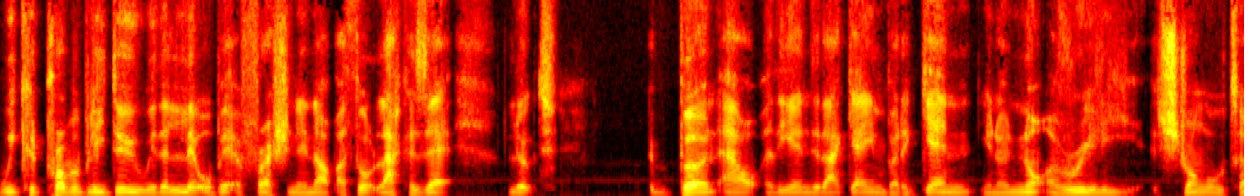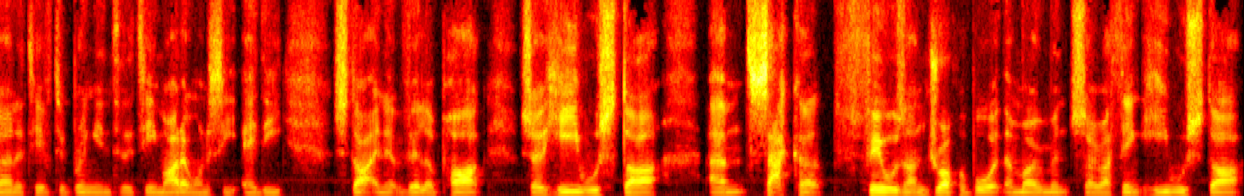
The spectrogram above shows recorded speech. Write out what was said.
we could probably do with a little bit of freshening up. I thought Lacazette looked burnt out at the end of that game, but again, you know, not a really strong alternative to bring into the team. I don't want to see Eddie starting at Villa Park, so he will start. Um, Saka feels undroppable at the moment, so I think he will start.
